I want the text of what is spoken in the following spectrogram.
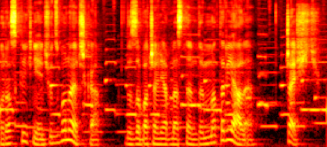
oraz kliknięciu dzwoneczka. Do zobaczenia w następnym materiale. Cześć!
